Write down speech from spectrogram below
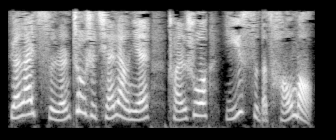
原来此人正是前两年传说已死的曹某。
